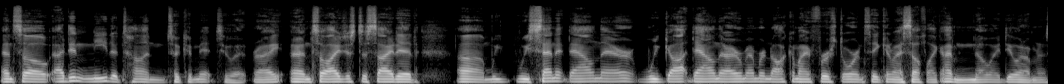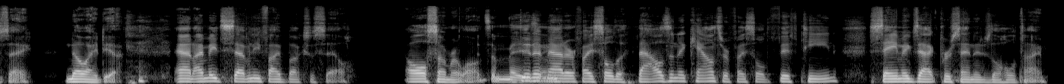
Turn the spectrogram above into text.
And so I didn't need a ton to commit to it, right? And so I just decided um, we we sent it down there. We got down there. I remember knocking my first door and thinking to myself like I have no idea what I'm going to say. No idea. and I made 75 bucks a sale all summer long. It's amazing. Didn't matter if I sold a thousand accounts or if I sold 15, same exact percentage the whole time.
